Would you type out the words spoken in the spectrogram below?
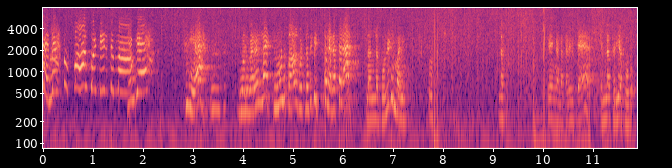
என்ன, என்ன? பால் கொட்டிடுச்சுமா. எங்க? சரியா ஒரு விரல்ல நூண்டு பால் கொட்டினதுக்கு இத்தனை கத்தல நல்ல பொண்ணுடி மணி. தேங்காய் எண்ணெய் தடவிட்டேன். எல்லாம் சரியா போகும்.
